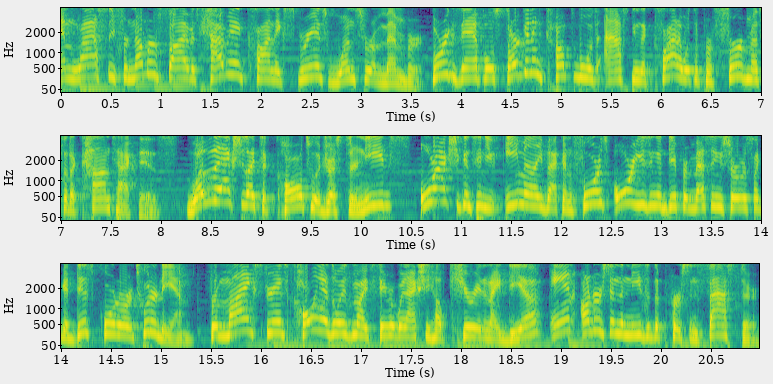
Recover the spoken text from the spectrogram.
And lastly, for number five is having a client experience one to remember. For example, start getting comfortable with asking the client what the preferred method of contact is. Whether they actually like to call to address their needs, or actually continue emailing back and forth, or using a different messaging service like a Discord or a Twitter DM. From my experience, calling has always been my favorite way to actually help curate an idea and understand the needs of the person faster,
